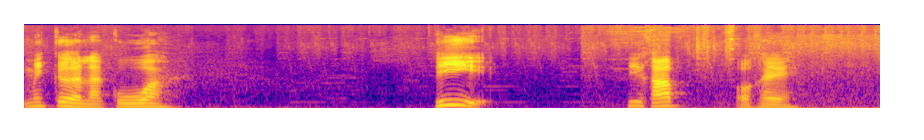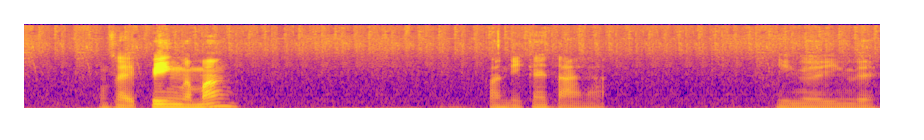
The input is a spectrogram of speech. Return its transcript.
ไม่เกิดละกูอะพี่ พี่ครับ โอเคสงสัยปิ้งล้วมั้ง ตอนนี้ใกล้ตายแล้วยิงเลยยิงเลย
